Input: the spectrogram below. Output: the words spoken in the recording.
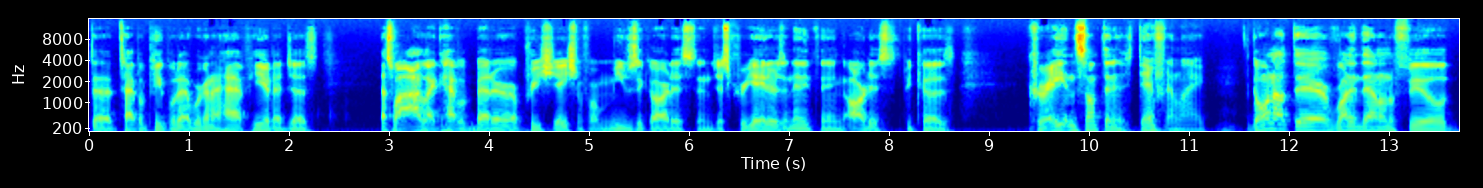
the type of people that we're gonna have here that just that's why I like have a better appreciation for music artists and just creators and anything artists because creating something is different. Like going out there, running down on the field,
